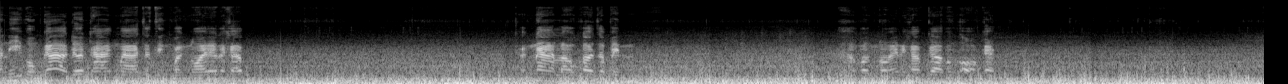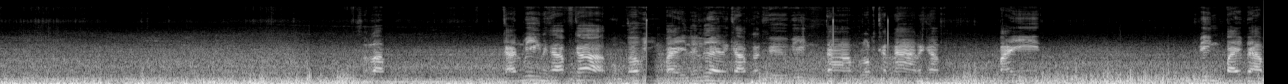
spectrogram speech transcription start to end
อนนี้ผมก็เดินทางมาจะถึงบางน้อยแล้วนะครับ ข้างหน้าเราก็จะเป็นาบางน้อยนะครับ ก็เพิ่งออกกันสำหรับการวิ่งนะครับ ก็ผมก็วิ่งไปเรื่อยๆนะครับ ก็คือวิ่งตามรถคันหน้านะครับ ไปวิ่งไปแบบ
